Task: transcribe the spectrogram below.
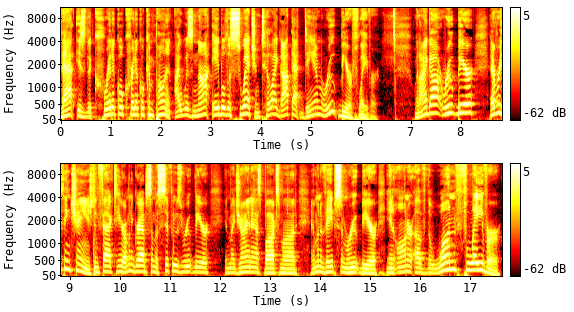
That is the critical, critical component. I was not able to switch until I got that damn root beer flavor. When I got root beer, everything changed. In fact, here, I'm going to grab some of Sifu's root beer in my giant ass box mod. I'm going to vape some root beer in honor of the one flavor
